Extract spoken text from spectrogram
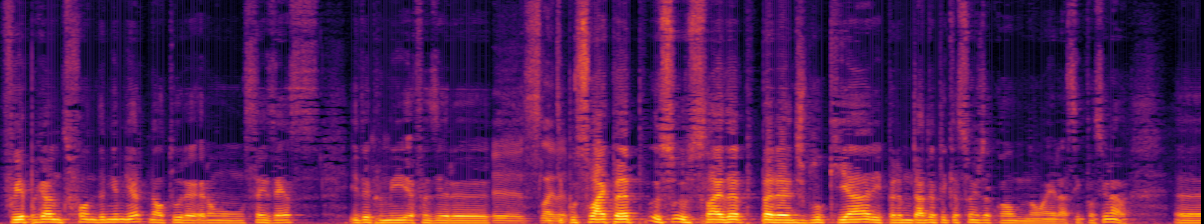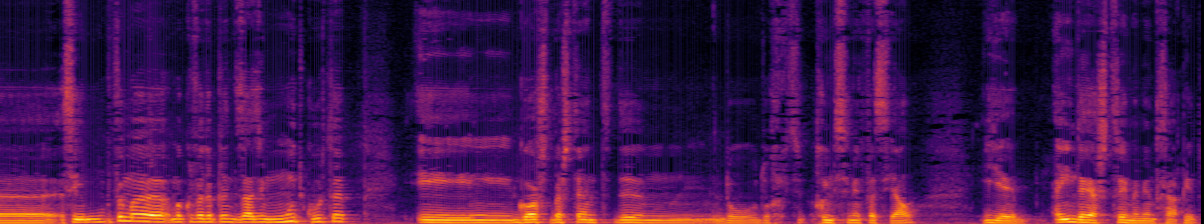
Fui a pegar no telefone da minha mulher, que na altura era um 6S, e dei por mim a fazer slide tipo, o swipe up, o, slide up para desbloquear e para mudar de aplicações, da qual não era assim que funcionava. assim, foi uma, uma curva de aprendizagem muito curta e gosto bastante de, do, do, reconhecimento facial e é, ainda é extremamente rápido.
